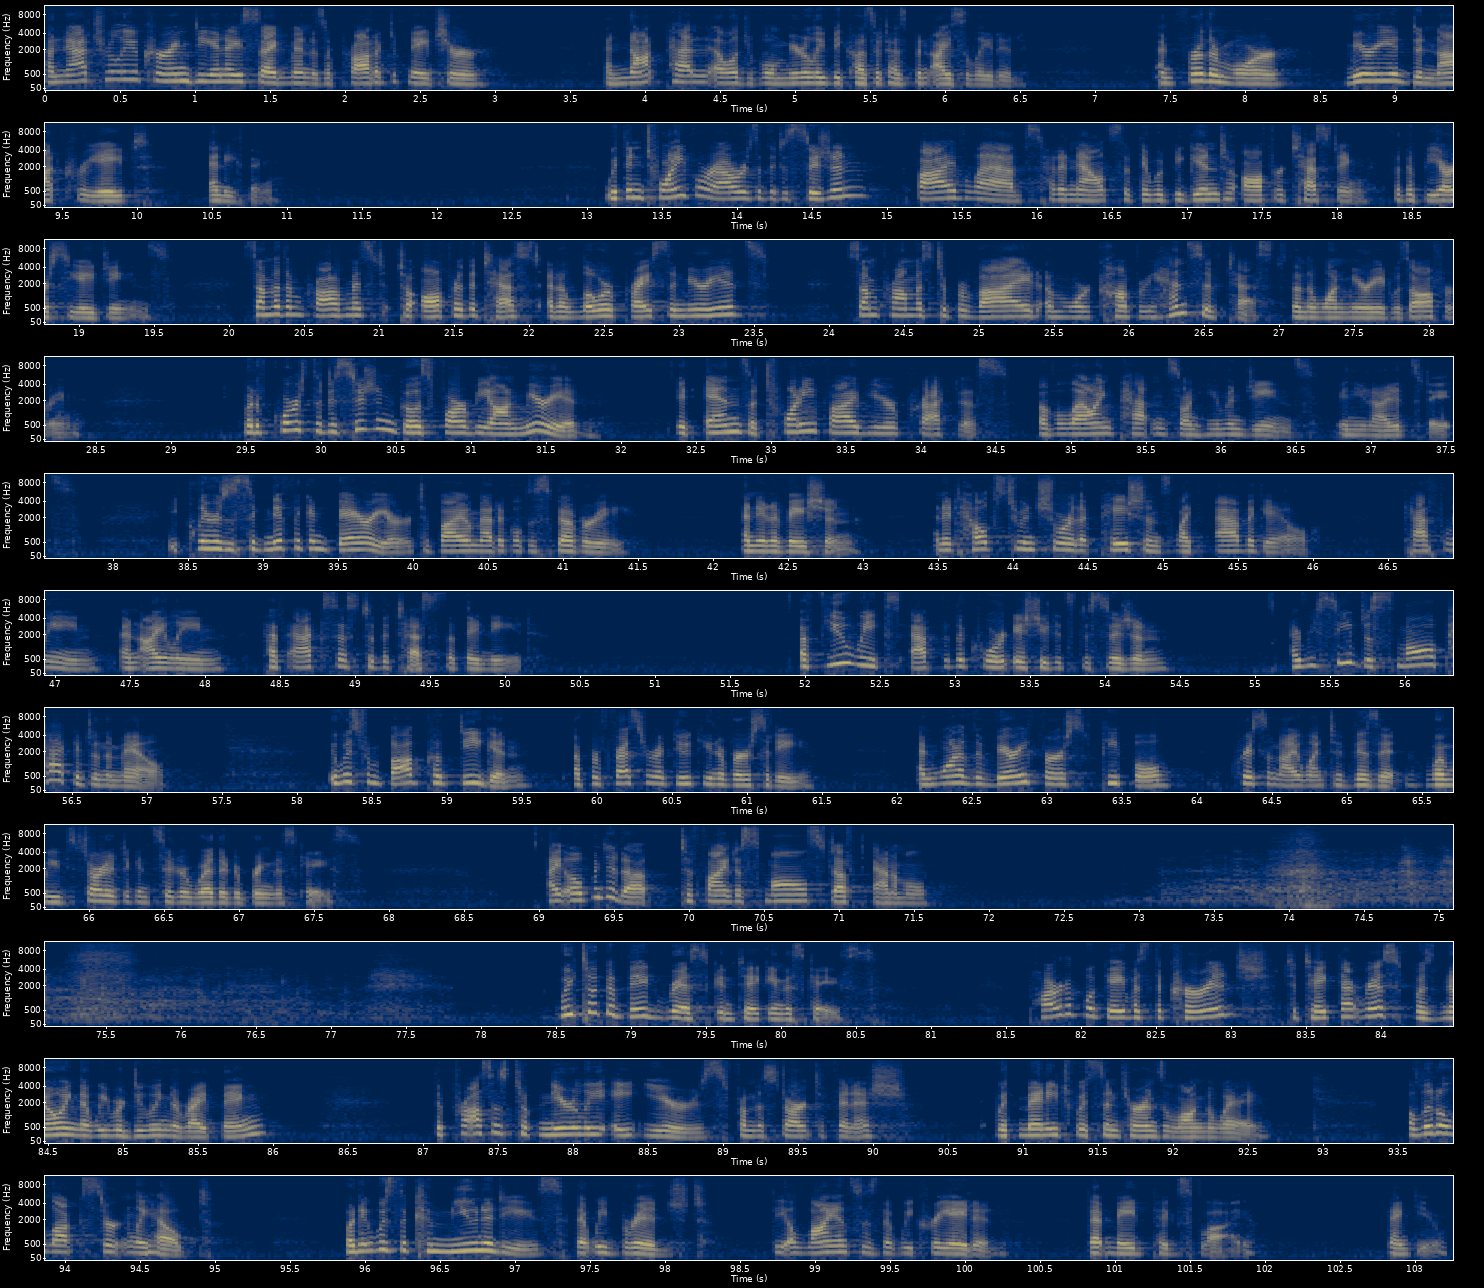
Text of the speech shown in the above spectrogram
A naturally occurring DNA segment is a product of nature and not patent eligible merely because it has been isolated. And furthermore, Myriad did not create anything. Within 24 hours of the decision, five labs had announced that they would begin to offer testing for the BRCA genes. Some of them promised to offer the test at a lower price than Myriad's. Some promised to provide a more comprehensive test than the one Myriad was offering. But of course, the decision goes far beyond Myriad. It ends a 25 year practice of allowing patents on human genes in the United States. It clears a significant barrier to biomedical discovery and innovation, and it helps to ensure that patients like Abigail, Kathleen, and Eileen have access to the tests that they need. A few weeks after the court issued its decision, I received a small package in the mail. It was from Bob Cook Deegan, a professor at Duke University, and one of the very first people Chris and I went to visit when we started to consider whether to bring this case. I opened it up to find a small stuffed animal. We took a big risk in taking this case. Part of what gave us the courage to take that risk was knowing that we were doing the right thing. The process took nearly eight years from the start to finish, with many twists and turns along the way. A little luck certainly helped, but it was the communities that we bridged, the alliances that we created, that made pigs fly. Thank you.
